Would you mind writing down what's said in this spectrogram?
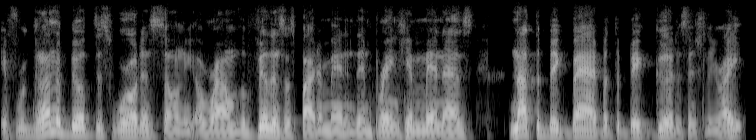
If we're gonna build this world in Sony around the villains of Spider-Man and then bring him in as not the big bad, but the big good, essentially, right?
